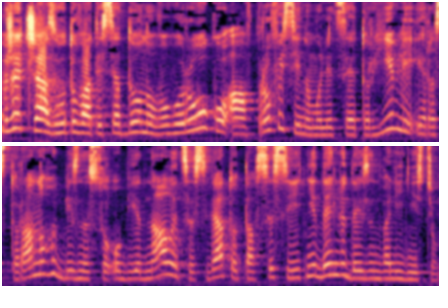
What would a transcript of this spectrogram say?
Вже час готуватися до нового року. А в професійному ліцеї торгівлі і ресторанного бізнесу об'єднали це свято та Всесвітній день людей з інвалідністю.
